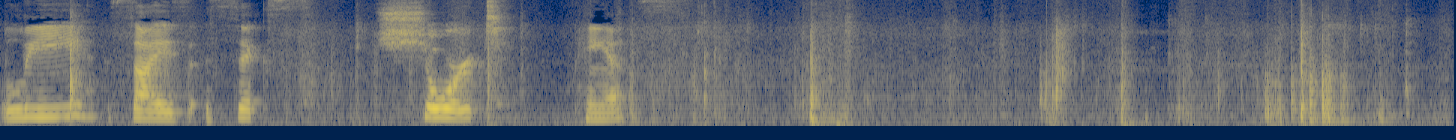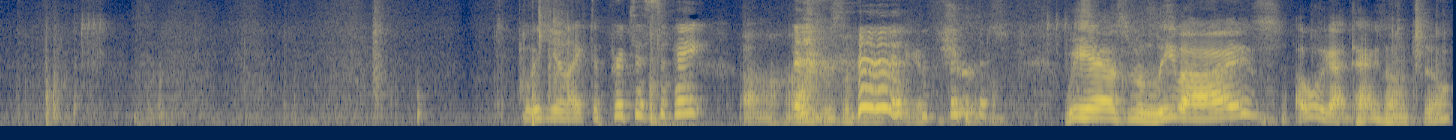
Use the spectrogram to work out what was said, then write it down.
Lee size 6 short pants. Would you like to participate? Uh-huh, oh, was just looking at, the shirts. We have some Levi's. Oh, we got tags on them still.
